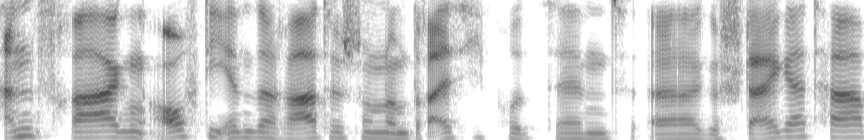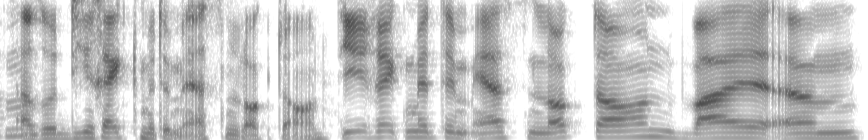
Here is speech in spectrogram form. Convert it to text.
Anfragen auf die Inserate schon um 30 Prozent äh, gesteigert haben. Also direkt mit dem ersten Lockdown. Direkt mit dem ersten Lockdown, weil ähm,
